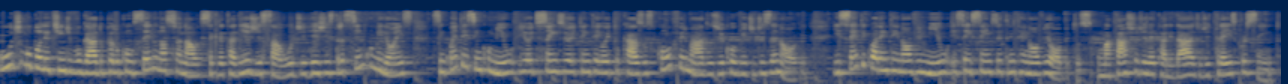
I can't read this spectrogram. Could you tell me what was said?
O último boletim divulgado pelo Conselho Nacional de Secretarias de Saúde registra 5.055.888 casos confirmados de Covid-19 e 149.639 óbitos, uma taxa de letalidade de 3%.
